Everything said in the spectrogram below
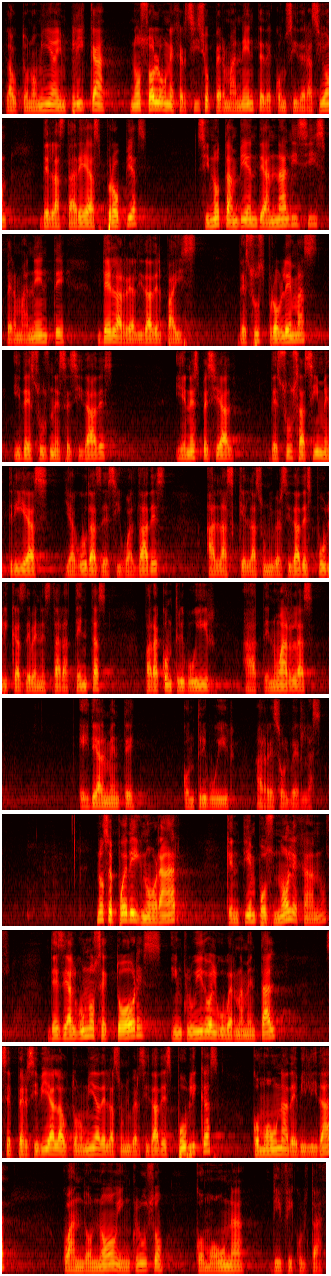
La autonomía implica no solo un ejercicio permanente de consideración de las tareas propias, sino también de análisis permanente de la realidad del país, de sus problemas y de sus necesidades, y en especial de sus asimetrías y agudas desigualdades a las que las universidades públicas deben estar atentas para contribuir a atenuarlas e idealmente contribuir a resolverlas. No se puede ignorar que en tiempos no lejanos, desde algunos sectores, incluido el gubernamental, se percibía la autonomía de las universidades públicas como una debilidad, cuando no incluso como una dificultad.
